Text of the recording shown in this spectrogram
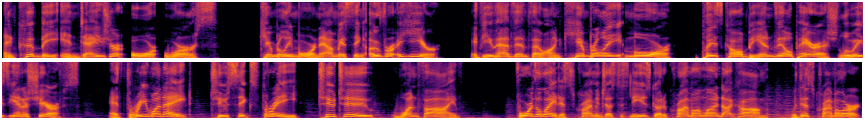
and could be in danger or worse. Kimberly Moore now missing over a year. If you have info on Kimberly Moore, please call Bienville Parish, Louisiana Sheriffs at 318 263 2215. For the latest crime and justice news, go to crimeonline.com. With this crime alert,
